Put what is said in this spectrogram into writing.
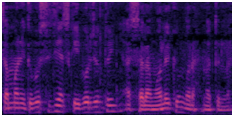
সম্মানিত উপস্থিতি আজকে এই পর্যন্তই আসসালামু আলাইকুম রহমতুল্লাহ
